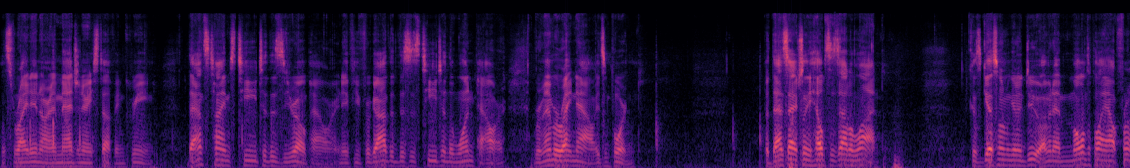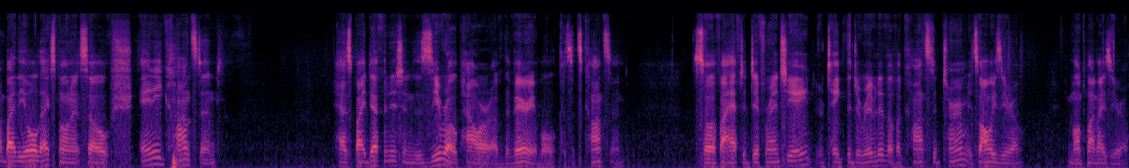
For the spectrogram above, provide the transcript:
Let's write in our imaginary stuff in green. That's times t to the 0 power. And if you forgot that this is t to the 1 power, remember right now, it's important. But that actually helps us out a lot. Because guess what I'm going to do? I'm going to multiply out front by the old exponent, so any constant has by definition the zero power of the variable because it's constant. So if I have to differentiate or take the derivative of a constant term, it's always zero. You multiply by zero.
